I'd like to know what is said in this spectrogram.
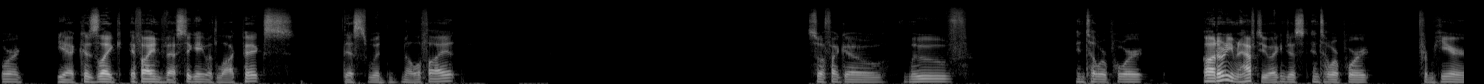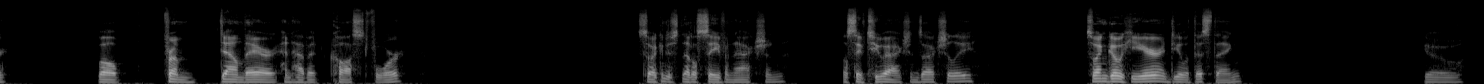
Or yeah, because like if I investigate with lockpicks, this would nullify it. So if I go move intel report, oh, I don't even have to. I can just intel report from here. Well, from down there and have it cost four. So I can just, that'll save an action. I'll save two actions actually. So I can go here and deal with this thing. Go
